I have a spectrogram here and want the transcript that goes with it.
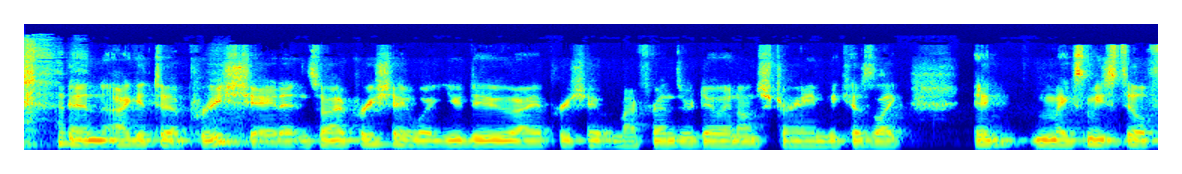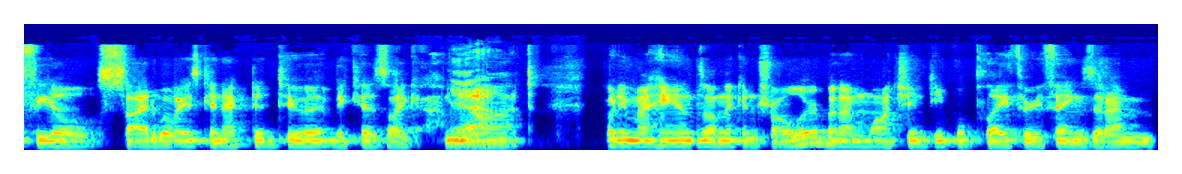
and I get to appreciate it. And so I appreciate what you do. I appreciate what my friends are doing on stream because, like, it makes me still feel sideways connected to it because, like, I'm yeah. not putting my hands on the controller, but I'm watching people play through things that I'm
